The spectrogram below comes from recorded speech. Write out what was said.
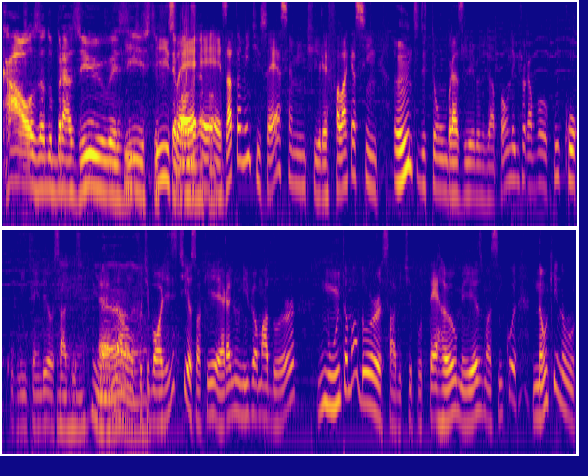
causa do Brasil existe isso, futebol é, é, exatamente isso. Essa é a mentira. É falar que assim, antes de ter um brasileiro no Japão, o nego jogava com coco, entendeu? Sabe? Uhum. É, não, não, o futebol já existia, só que era no nível amador muito amador, sabe? Tipo, terrão mesmo, assim. Não que no,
